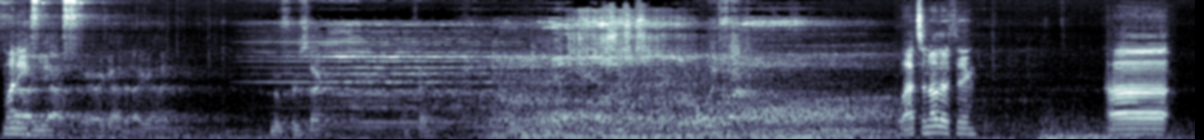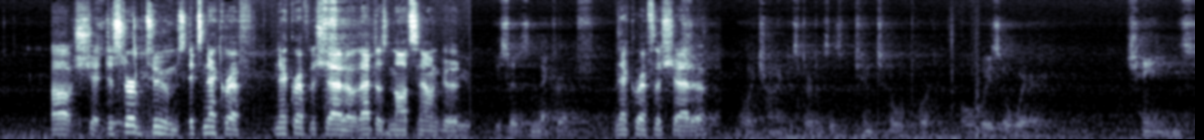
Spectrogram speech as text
Money. Uh, yeah, I got it, I got it. Move for a sec. Okay. Holy fuck! Well, that's another thing. Uh. Oh shit. Disturbed tombs. It's Nekref. Nekref the Shadow. That does not sound good. You said it's Necraf. Nekref the Shadow. Electronic disturbances can teleport, always aware. Chains,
